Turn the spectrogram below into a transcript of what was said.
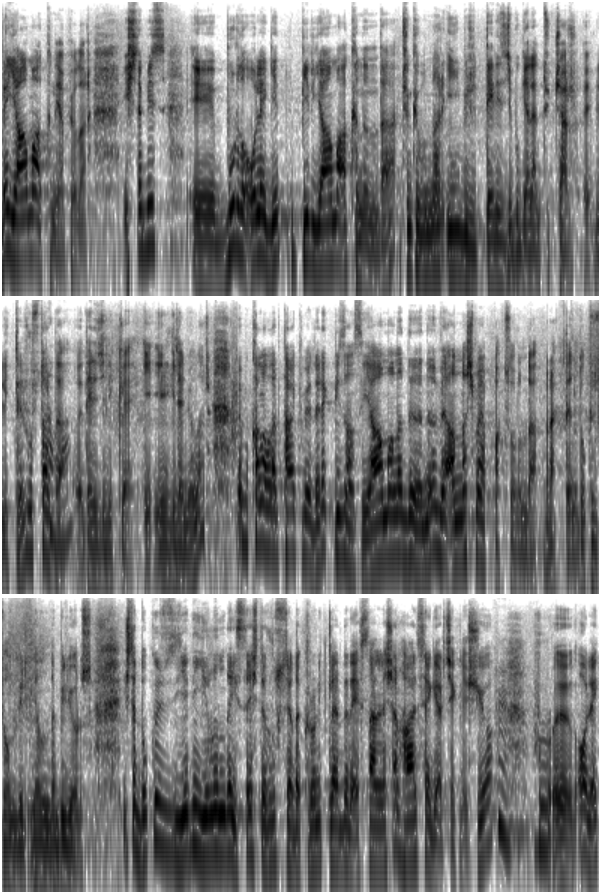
ve yağma akını yapıyorlar. İşte biz e, burada Oleg'in bir yağma akınında çünkü bunlar iyi bir denizci bu gelen tüccar birlikleri. Ruslar da e, denizcilikle ilgileniyorlar ve bu kanalları takip ederek Bizans'ı yağmaladığını ve anlaşma yapmak zorunda bıraktığını 911 yılında biliyoruz. İşte 907 yılında ise işte Rusya'da kroniklerde de efsaneleşen hadise gerçekleşiyor. R- e, Oleg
